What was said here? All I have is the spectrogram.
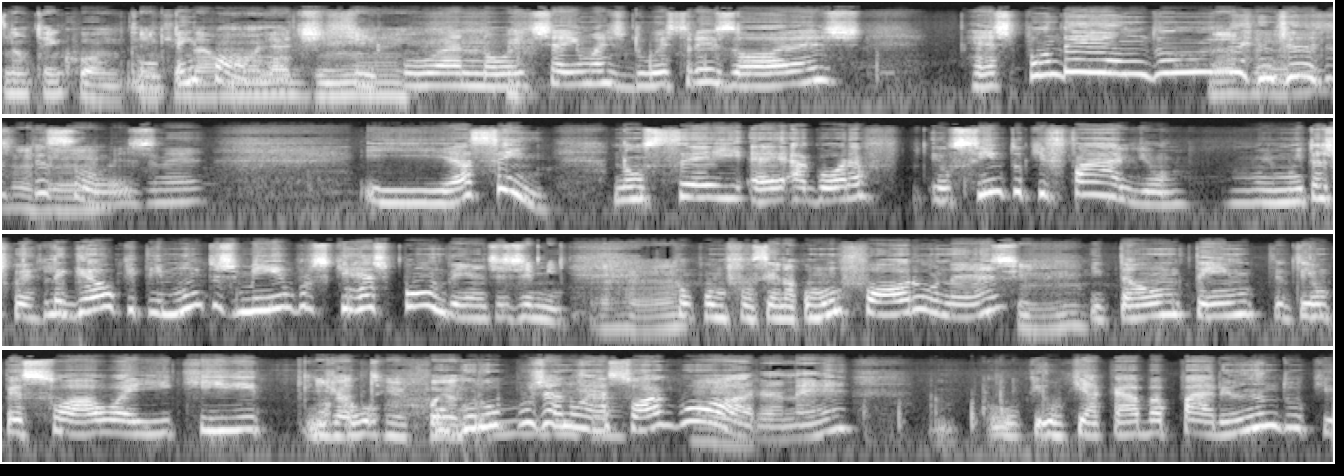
Não tem como, tem que tem dar como. uma olhadinha. Fico à noite aí umas duas, três horas respondendo uhum, as pessoas, né? E assim, não sei, é, agora eu sinto que falho em muitas coisas. Legal que tem muitos membros que respondem antes de mim. Uhum. Como funciona como um fórum, né? Sim. Então tem, tem um pessoal aí que. Já o, tem, o grupo já não é já. é só agora, é. né? O que, o que acaba parando que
